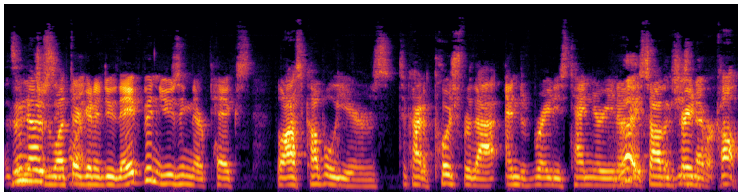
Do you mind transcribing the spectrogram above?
That's Who knows interesting what they're going to do? They've been using their picks the last couple years to kind of push for that end of Brady's tenure. You know, right. they saw them It's trade never come.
